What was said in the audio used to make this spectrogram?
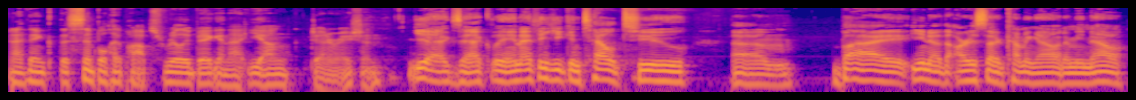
And I think the simple hip hop's really big in that young generation. Yeah, exactly. And I think you can tell too um, by, you know, the artists that are coming out. I mean, now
